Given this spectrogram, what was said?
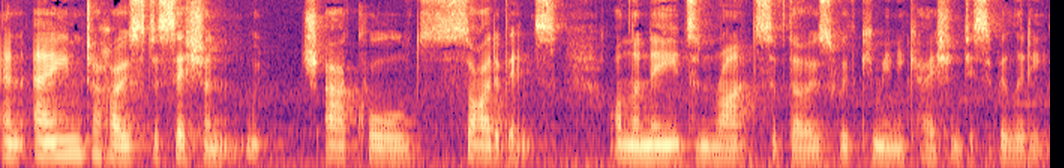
and aim to host a session, which are called side events, on the needs and rights of those with communication disability.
